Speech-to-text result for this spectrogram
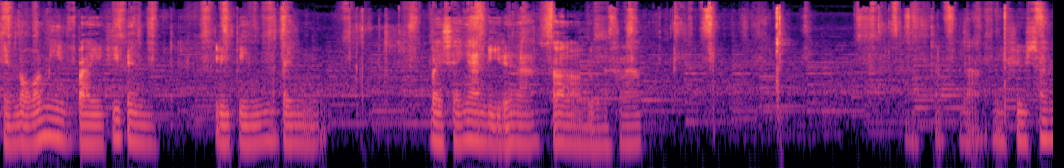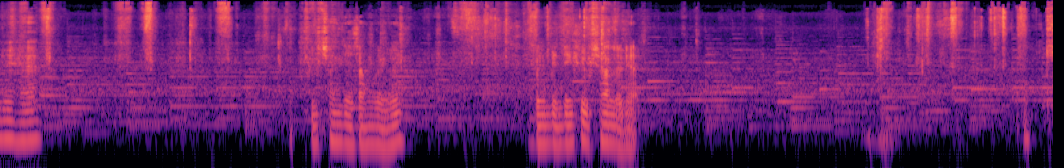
เห็นบอกว่ามีใบที่เป็นรีพินเป็นใบใช้งานดีด้วยนะ ก็ลองดูนะครับกับหลังมีฟิวชั่นด้วยฮะฟิวชั่นใหญ่จังเลยเว้ยเป็นเป็นได้ฟิวชั่นเลยเนี่ย โอเค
